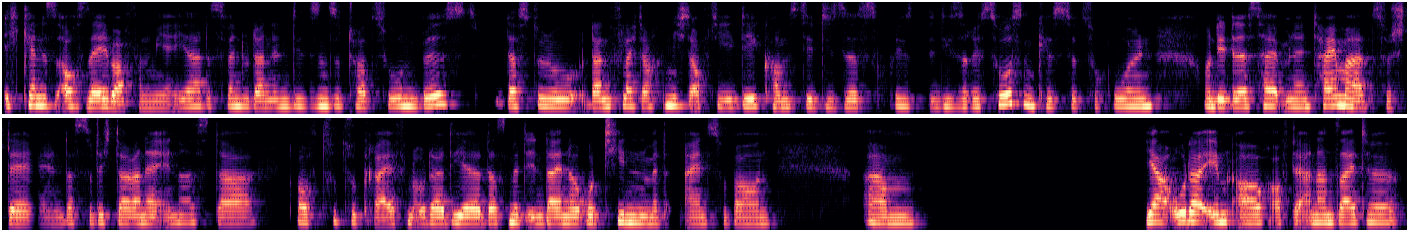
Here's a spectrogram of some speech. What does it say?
ich kenne es auch selber von mir, ja, dass wenn du dann in diesen Situationen bist, dass du dann vielleicht auch nicht auf die Idee kommst, dir dieses, diese Ressourcenkiste zu holen und dir deshalb einen Timer zu stellen, dass du dich daran erinnerst, da drauf zuzugreifen oder dir das mit in deine Routinen mit einzubauen. Ähm, ja, oder eben auch auf der anderen Seite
